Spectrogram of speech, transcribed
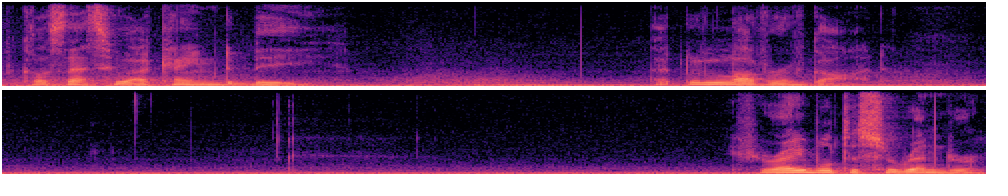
because that's who I came to be that little lover of God. If you're able to surrender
